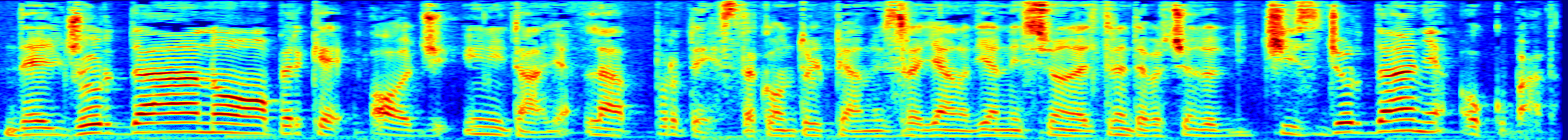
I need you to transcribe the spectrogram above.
del Giordano perché oggi in Italia la protesta contro il piano israeliano di annessione del 30% di Cisgiordania occupata.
